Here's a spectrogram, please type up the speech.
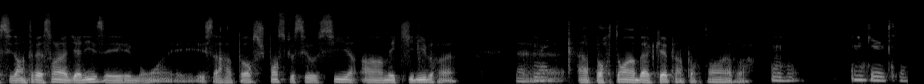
c'est intéressant la dialyse et, bon, et, ça rapporte. Je pense que c'est aussi un équilibre important, un backup important à avoir. Mmh ok, ok.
